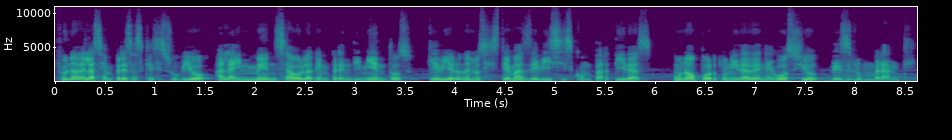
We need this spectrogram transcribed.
fue una de las empresas que se subió a la inmensa ola de emprendimientos que vieron en los sistemas de bicis compartidas una oportunidad de negocio deslumbrante.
